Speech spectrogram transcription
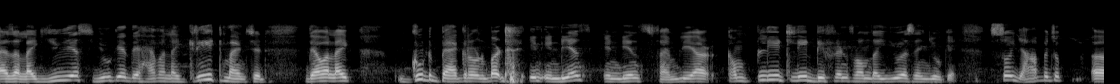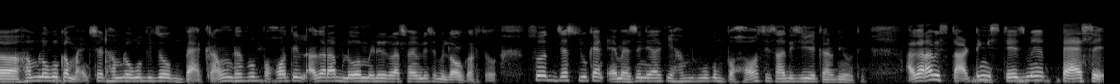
as a like U S U K they have a like great mindset they have a like good background but in indians indians family different from the U S and U K so यहाँ पे जो आ, हम लोगों का माइंडसेट हम लोगों की जो बैकग्राउंड है वो बहुत ही अगर आप लोअर मिडिल क्लास फैमिली से बिलोंग करते हो so just you can imagine यार कि हम लोगों को बहुत सी सारी चीज़ें करनी होती अगर आप स्टार्टिंग स्टेज में पैसे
